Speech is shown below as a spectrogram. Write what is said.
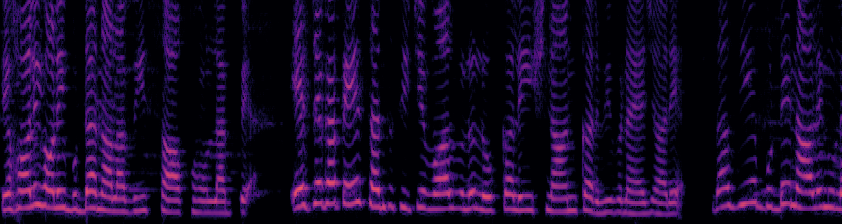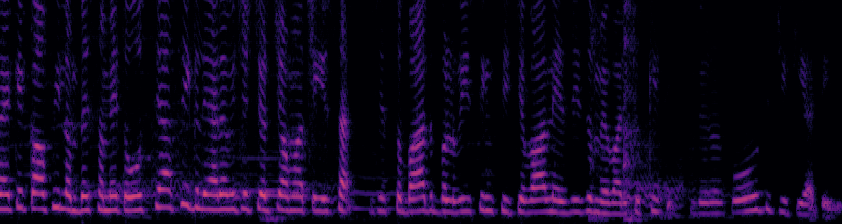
ਤੇ ਹੌਲੀ-ਹੌਲੀ ਬੁੱਢਾ ਨਾਲਾ ਵੀ ਸਾਫ਼ ਹੋਣ ਲੱਗ ਪਿਆ। ਇਸ ਜਗ੍ਹਾ ਤੇ ਸੰਤ ਸੀਚੇਵਾਲ ਵੱਲੋਂ ਲੋਕਾਂ ਲਈ ਇਸ਼ਨਾਨ ਘਰ ਵੀ ਬਣਾਇਆ ਜਾ ਰਿਹਾ। ਹੈ ਦੱਸ ਦਈਏ, ਬੁੱਢੇ ਨਾਲੇ ਨੂੰ ਲੈ ਕੇ ਕਾਫੀ ਲੰਬੇ ਸਮੇਂ ਤੋਂ ਸਿਆਸੀ ਗਲਿਆਰਿਆਂ ਵਿੱਚ ਚਰਚਾਵਾਂ ਤੇਜ਼ ਸਨ, ਜਿਸ ਤੋਂ ਬਾਅਦ ਬਲਵੀਰ ਸਿੰਘ ਸੀਚੇਵਾਲ ਨੇ ਇਸ ਦੀ ਜ਼ਿੰਮੇਵਾਰੀ ਚੁੱਕੀ ਸੀ। Bureau report, GKR TV.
